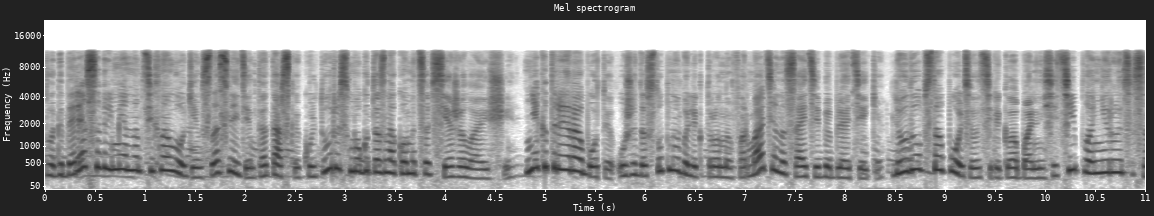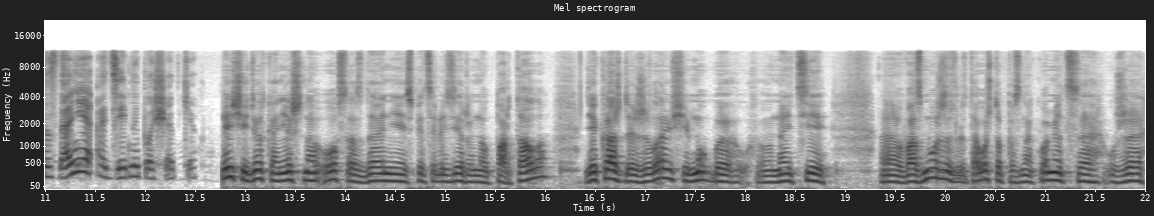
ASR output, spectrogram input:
Благодаря современным технологиям с наследием татарской культуры смогут ознакомиться все желающие. Некоторые работы уже доступны в электронном формате на сайте библиотеки. Для удобства пользователей глобальной сети планируется создание отдельной площадки. Речь идет, конечно, о создании специализированного портала, где каждый желающий мог бы найти возможность для того, чтобы познакомиться уже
